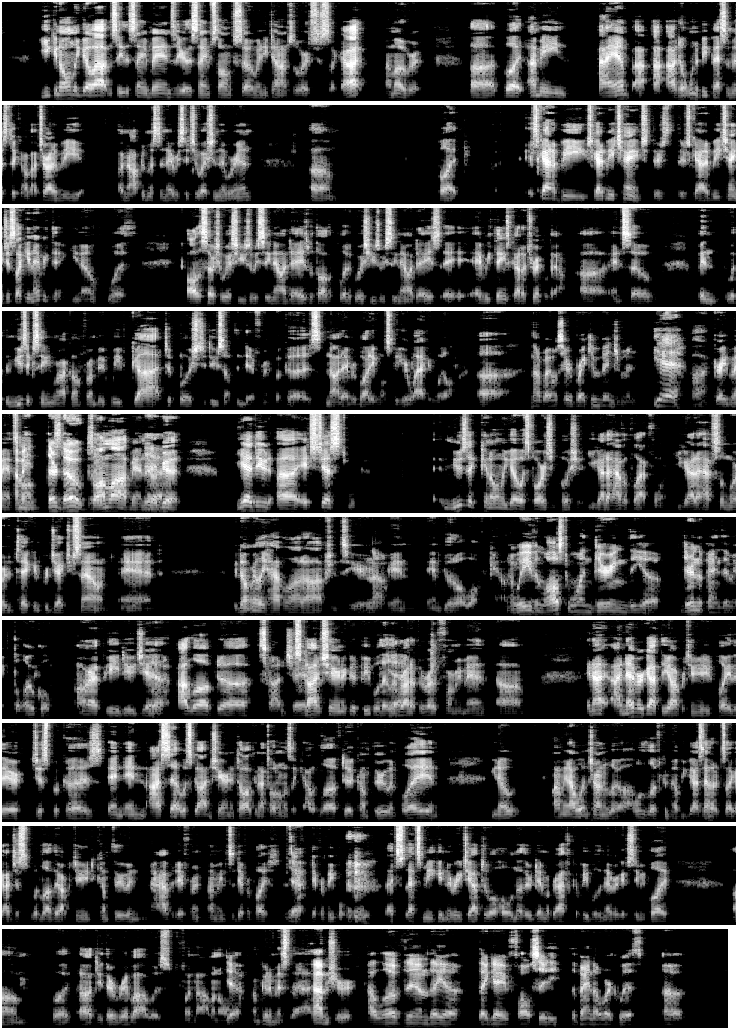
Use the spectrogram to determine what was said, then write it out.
you can only go out and see the same bands, hear the same songs so many times to where it's just like, all right, I'm over it. Uh, but I mean, I am. I, I don't want to be pessimistic. I, I, try to be an optimist in every situation that we're in. Um, but it's got to be. It's got to be a change. There's. There's got to be a change, just like in everything, you know, with all the social issues we see nowadays, with all the political issues we see nowadays. It, everything's got to trickle down. Uh, and so in with the music scene where I come from, dude, we've got to push to do something different because not everybody wants to hear Wagon Wheel. Uh, not everybody wants to hear Breaking Benjamin. Yeah, uh, great band. I mean, they're dope. So I'm live, man. They yeah. good. Yeah, dude. Uh, it's just music can only go as far as you push it. You got to have a platform. You got to have somewhere to take and project your sound, and we don't really have a lot of options here. No. in in good old Walker County. And we even lost one during the uh, during the pandemic, the local. R.I.P. dude. Yeah, yeah. I loved uh, Scott and Sharon. Scott and Sharon are good people. They yeah. live right up the road for me, man. Um, and I, I never got the opportunity to play there just because. And and I sat with Scott and Sharon and talked, and I told them I was like, I would love to come through and play, and you know. I mean, I wasn't trying to like, oh, I would love to come help you guys out. It's like I just would love the opportunity to come through and have a different. I mean, it's a different place. It's yeah. different, different people. that's that's me getting to reach out to a whole other demographic of people that never get to see me play. Um, but uh, dude, their ribeye was phenomenal. Yeah, I'm gonna miss that I'm, sure. I love them. They uh they gave Fall City, the band I work with, uh,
